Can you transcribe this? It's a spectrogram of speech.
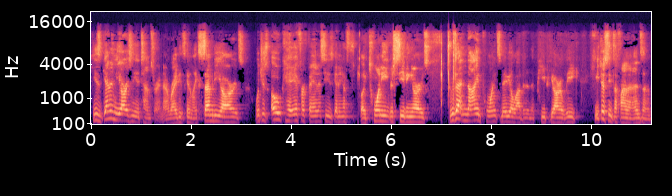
He's getting the yards and the attempts right now, right? He's getting like 70 yards, which is okay for fantasy. He's getting a, like 20 receiving yards. So he's at nine points, maybe 11 in the PPR league. He just needs to find the end zone.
